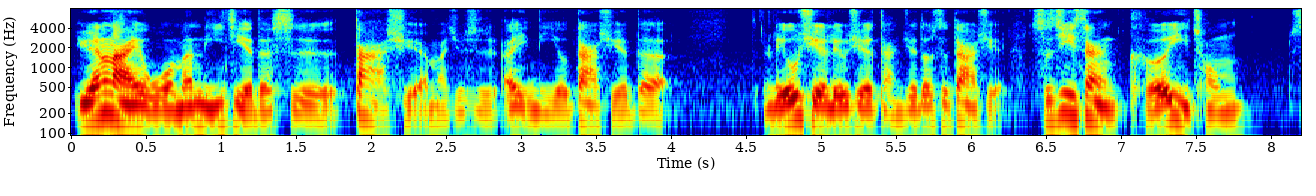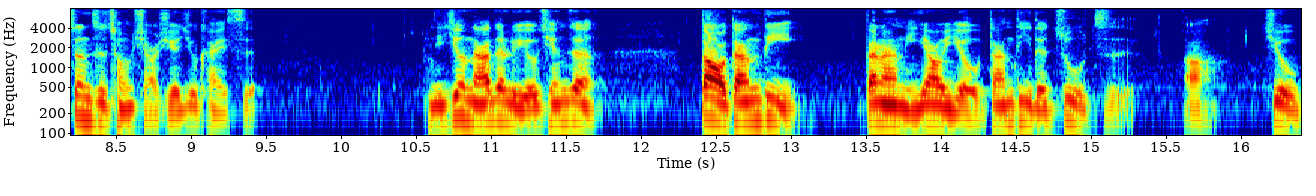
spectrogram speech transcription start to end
原来我们理解的是大学嘛，就是哎，你有大学的留学留学感觉都是大学，实际上可以从甚至从小学就开始，你就拿着旅游签证。到当地，当然你要有当地的住址啊，就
